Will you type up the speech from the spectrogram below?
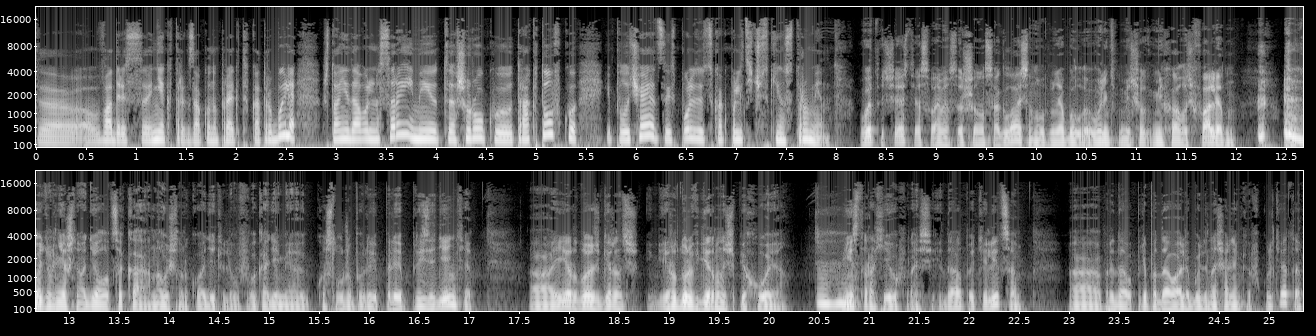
э, в адрес некоторых законопроектов, которые были, что они довольно сырые, имеют широкую трактовку и, получается, используются как политический инструмент момент. В этой части я с вами совершенно согласен. Вот у меня был Валентин Михайлович Фалин, руководитель внешнего отдела ЦК, научный руководитель в Академии госслужбы при президенте, а, и Рудольф Германович, Рудольф Германович Пихоя, угу. министр архивов России. Да, вот эти лица а, преподавали, были начальниками факультета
